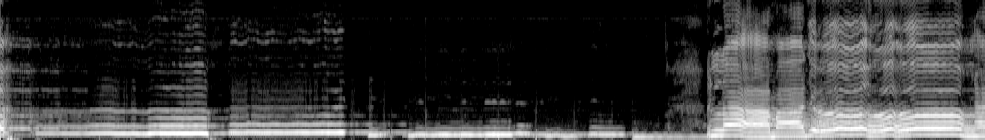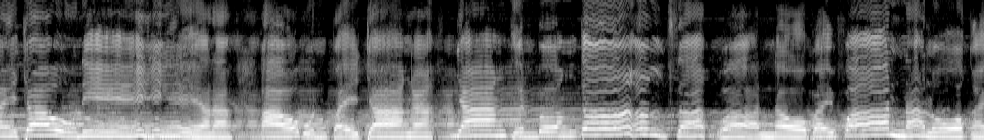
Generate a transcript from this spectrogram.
อ ลามาเยอะให้เจ้านี่นะเอาบุญไปจางย่างขึ้นเบื้องเติงสักวันเอาไปฟันนาโลกให้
